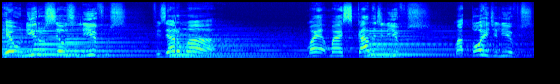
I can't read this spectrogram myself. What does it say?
reuniram seus livros, fizeram uma, uma, uma escada de livros, uma torre de livros,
